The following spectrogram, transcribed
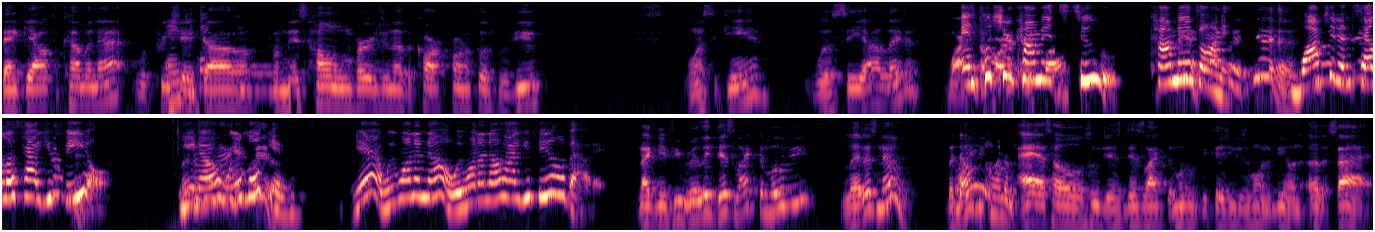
Thank y'all for coming out. We appreciate thank y'all you. from this home version of the Car Chronicles review. Once again, we'll see y'all later. Watch and put your comments too comments Fall. on it Yeah, watch it and tell us how you feel. Let you know, know we're you feel. looking. Yeah, we want to know. We want to know how you feel about it. Like if you really dislike the movie, let us know. But don't be one of them assholes who just dislike the movie because you just want to be on the other side.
